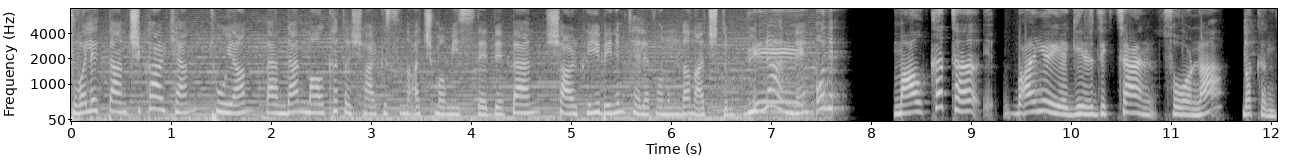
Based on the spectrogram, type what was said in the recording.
Tuvaletten çıkarken Tuğyan benden Malkata şarkısını açmamı istedi. Ben şarkıyı benim telefonumdan açtım. Güllü Ee, anne o ne Malkata banyoya girdikten sonra bakın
